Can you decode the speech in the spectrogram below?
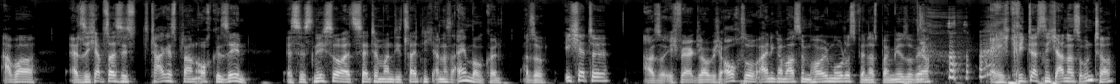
Aber also ich habe es als Tagesplan auch gesehen. Es ist nicht so, als hätte man die Zeit nicht anders einbauen können. Also ich hätte, also ich wäre, glaube ich, auch so einigermaßen im Heulmodus, wenn das bei mir so wäre. Ich krieg das nicht anders unter.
